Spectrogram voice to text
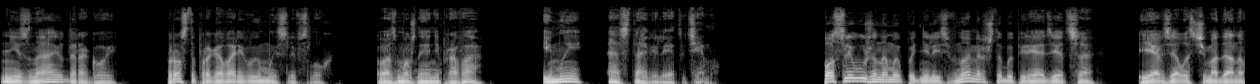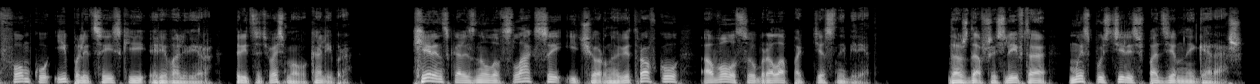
«Не знаю, дорогой. Просто проговариваю мысли вслух. Возможно, я не права. И мы оставили эту тему». После ужина мы поднялись в номер, чтобы переодеться. Я взял из чемодана фомку и полицейский револьвер 38-го калибра. Хелен скользнула в слаксы и черную ветровку, а волосы убрала под тесный берет. Дождавшись лифта, мы спустились в подземный гараж.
